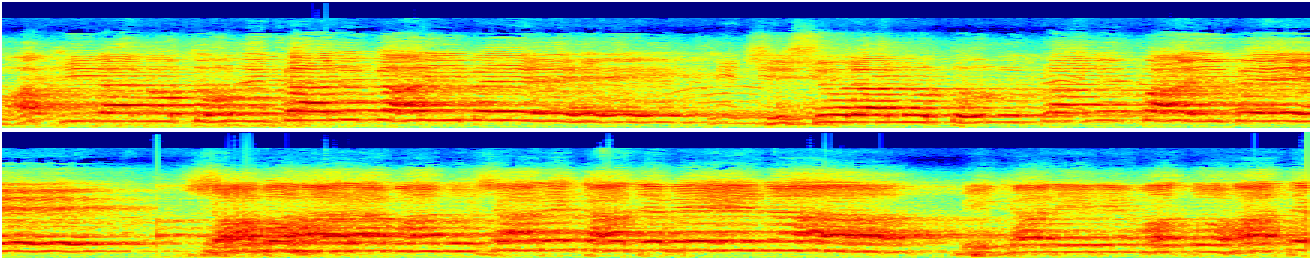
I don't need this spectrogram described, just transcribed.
পাখিরা নতুন গান গাইবে শিশুরা নতুন প্রাণ পাইবে। সবহারা মানুষ আর কাঁদবে না ভিখারির মতো হাতে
